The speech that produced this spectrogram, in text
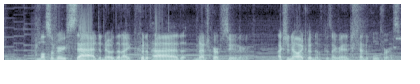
I'm also very sad to know that I could have had Magikarp sooner. Actually, no, I couldn't have, because I ran into Tentacool first.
